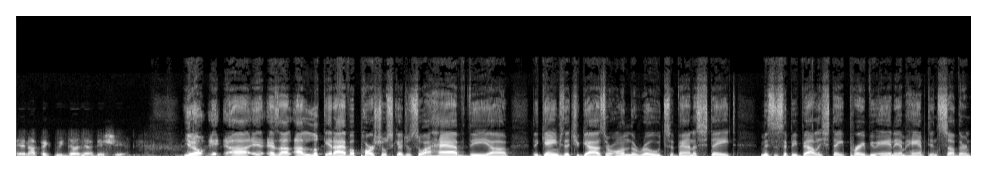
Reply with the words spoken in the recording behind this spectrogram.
and I think we've done that this year. You know, uh, as I, I, look at, I have a partial schedule, so I have the uh, the games that you guys are on the road: Savannah State, Mississippi Valley State, Prairie View, A&M, Hampton, Southern,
